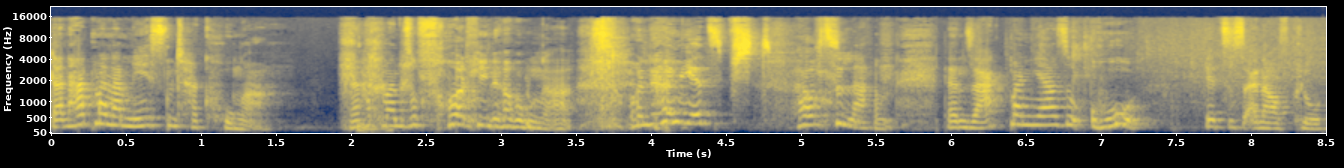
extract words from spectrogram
dann hat man am nächsten Tag Hunger. Dann hat man sofort wieder Hunger. Und dann jetzt, pst, auf zu lachen. Dann sagt man ja so, oh, jetzt ist einer auf Klo.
